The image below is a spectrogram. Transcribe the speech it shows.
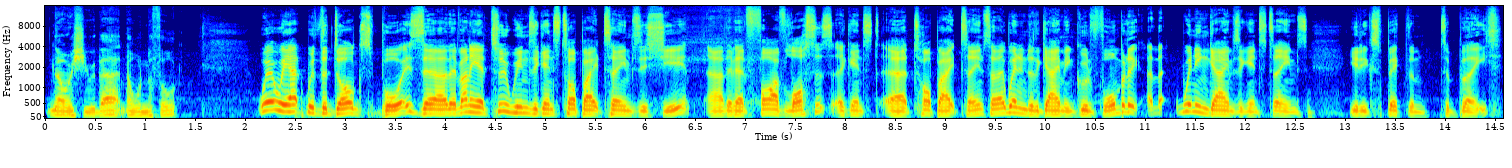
no issue with that. I wouldn't have thought. Where are we at with the Dogs, boys? Uh, they've only had two wins against top eight teams this year. Uh, they've had five losses against uh, top eight teams, so they went into the game in good form. But uh, winning games against teams you'd expect them to beat.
